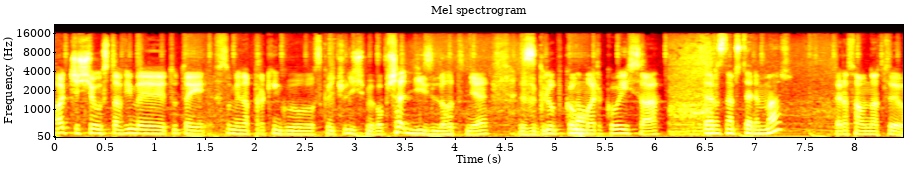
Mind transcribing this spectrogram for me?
Chodźcie się ustawimy tutaj, w sumie na parkingu skończyliśmy poprzedni zlot, nie? Z grupką No. Marquisa. Teraz na czterem masz? Teraz mam na tył.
